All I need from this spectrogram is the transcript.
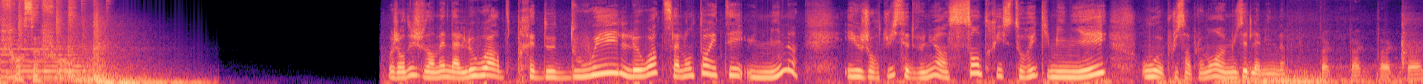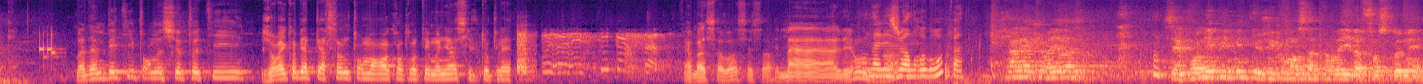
France Info. Aujourd'hui, je vous emmène à Leward, près de Douai. Leward, ça a longtemps été une mine et aujourd'hui, c'est devenu un centre historique minier ou euh, plus simplement un musée de la mine. Tac, tac, tac, tac. Madame Betty pour Monsieur Petit. J'aurais combien de personnes pour ma rencontre au témoignage, s'il te plaît? Ah bah ça va, c'est ça. Eh ben, allez, on, On allait va. se joindre au groupe. Tiens, la curieuse. C'est le premier puits de mine que j'ai commencé à travailler, la fosse Lemay.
